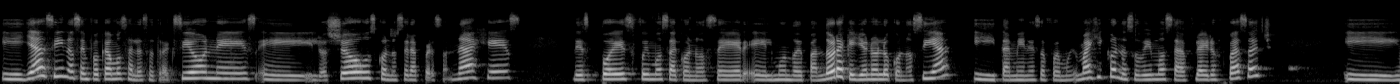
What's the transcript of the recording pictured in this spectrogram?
Y ya sí, nos enfocamos a las atracciones, eh, los shows, conocer a personajes. Después fuimos a conocer el mundo de Pandora, que yo no lo conocía, y también eso fue muy mágico. Nos subimos a Flight of Passage y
